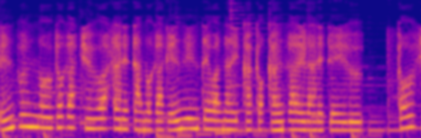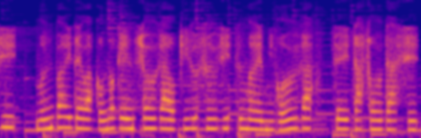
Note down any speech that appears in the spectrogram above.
塩分濃度が中和されたのが原因ではないかと考えられている。当時、ムンバイではこの現象が起きる数日前に豪雨が降っていたそうだし、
